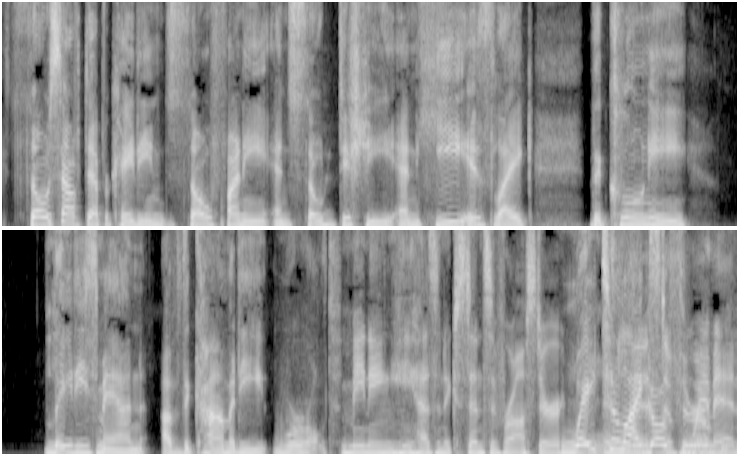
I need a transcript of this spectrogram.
so self-deprecating, so funny, and so dishy. And he is like the Clooney ladies' man of the comedy world. Meaning he has an extensive roster. Wait till I go through. women.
